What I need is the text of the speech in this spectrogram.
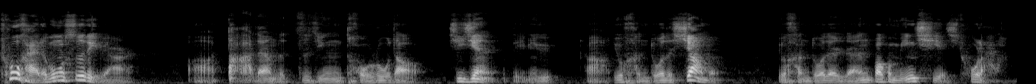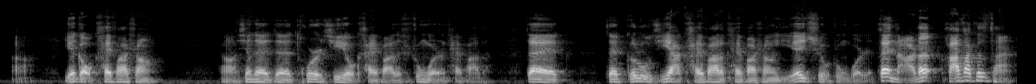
出海的公司里边啊，大量的资金投入到基建领域啊，有很多的项目，有很多的人，包括民企也出来了啊，也搞开发商啊。现在在土耳其也有开发的，是中国人开发的，在在格鲁吉亚开发的开发商也是有中国人，在哪儿的？哈萨克斯坦，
